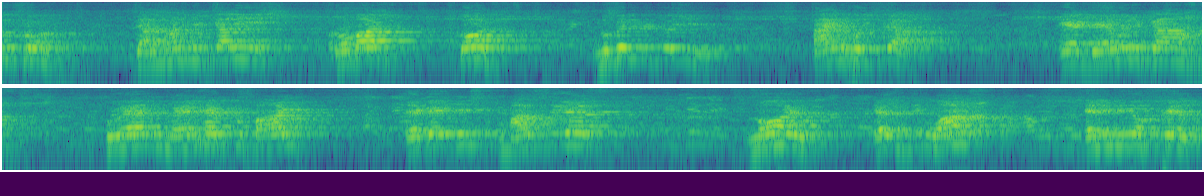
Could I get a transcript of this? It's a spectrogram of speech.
দূষণ, জার্মান বিজ্ঞানী রবার্ট কচ নোবেল বিজয়ী টাইম হইতা a day will come when men have to fight against merciless noise as the worst enemy of health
